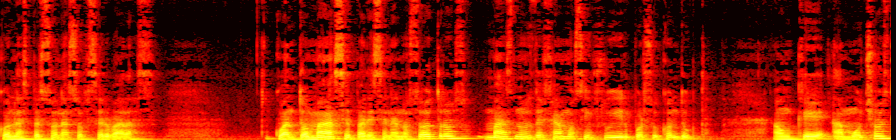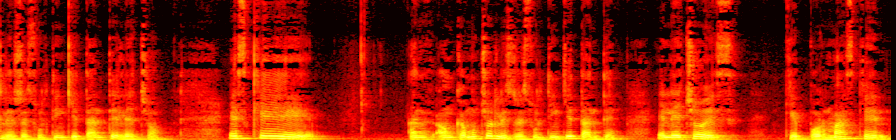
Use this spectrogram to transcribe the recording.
con las personas observadas. Cuanto más se parecen a nosotros, más nos dejamos influir por su conducta. Aunque a muchos les resulta inquietante el hecho es que, aunque a muchos les resulte inquietante, el hecho es que por más que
